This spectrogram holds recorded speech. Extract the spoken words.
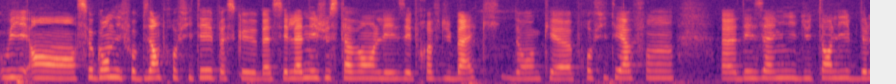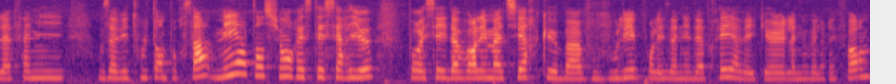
Oui, en seconde, il faut bien profiter parce que bah, c'est l'année juste avant les épreuves du bac. Donc, euh, profitez à fond euh, des amis, du temps libre, de la famille. Vous avez tout le temps pour ça. Mais attention, restez sérieux pour essayer d'avoir les matières que bah, vous voulez pour les années d'après avec euh, la nouvelle réforme.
